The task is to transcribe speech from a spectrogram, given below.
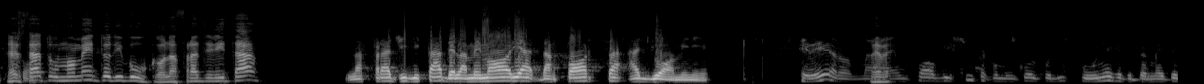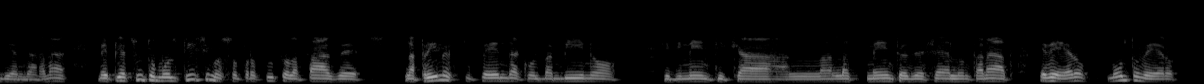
C'è stato un momento di buco, la fragilità? La fragilità della memoria dà forza agli uomini. È vero, ma Eh è un po' vissuta come un colpo di spugna che ti permette di andare avanti. Mi è piaciuto moltissimo soprattutto la fase, la prima è stupenda col bambino che dimentica l'allattamento ed è allontanato. È vero, molto vero.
